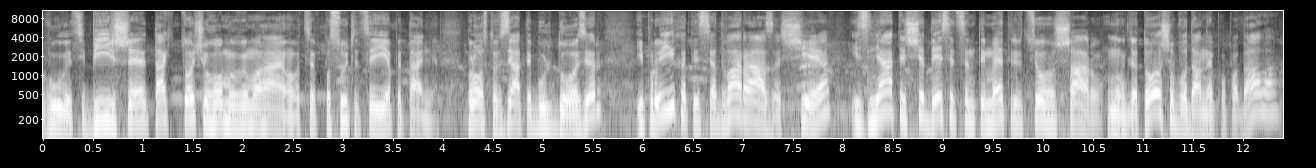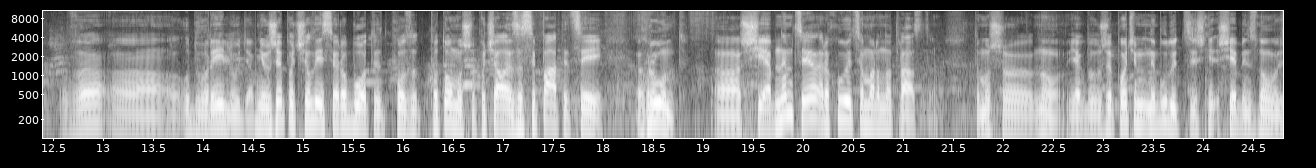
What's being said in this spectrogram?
вулиці більше, так то, чого ми вимагаємо. Це по суті це і є питання. Просто взяти бульдозер і проїхатися два рази ще і зняти ще 10 сантиметрів цього шару. Ну для того, щоб вода не попадала в е, у двори людям. І вже почалися роботи по, по тому, що почали засипати цей ґрунт е, щебнем. Це рахується марнотратство. Тому що ну якби вже потім не будуть цей шні- щебінь знову е,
